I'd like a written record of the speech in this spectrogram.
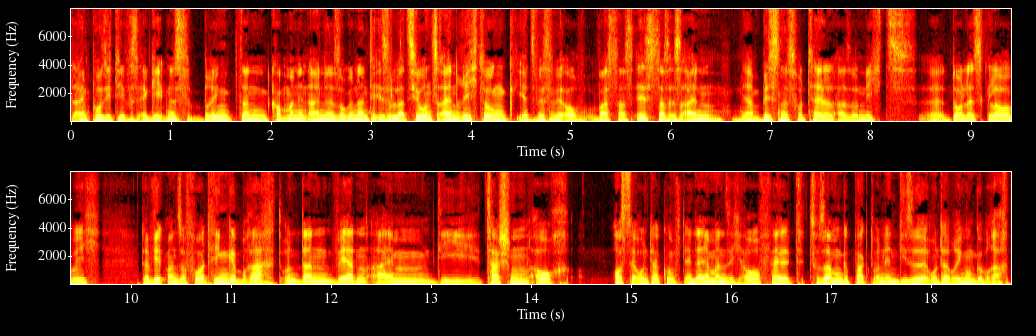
ein positives Ergebnis bringt, dann kommt man in eine sogenannte Isolationseinrichtung. Jetzt wissen wir auch, was das ist. Das ist ein, ja, ein Business-Hotel, also nichts äh, Dolles, glaube ich. Da wird man sofort hingebracht und dann werden einem die Taschen auch aus der Unterkunft, in der man sich aufhält, zusammengepackt und in diese Unterbringung gebracht.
